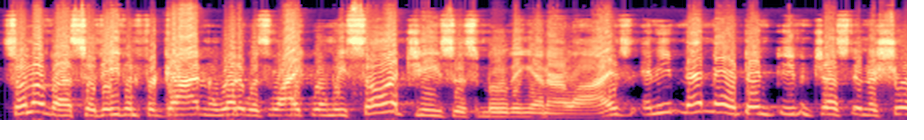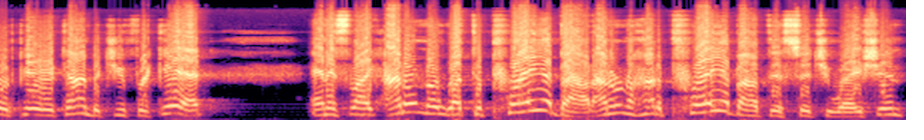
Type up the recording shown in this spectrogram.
Some of us have even forgotten what it was like when we saw Jesus moving in our lives, and that may have been even just in a short period of time, but you forget. And it's like, I don't know what to pray about. I don't know how to pray about this situation.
